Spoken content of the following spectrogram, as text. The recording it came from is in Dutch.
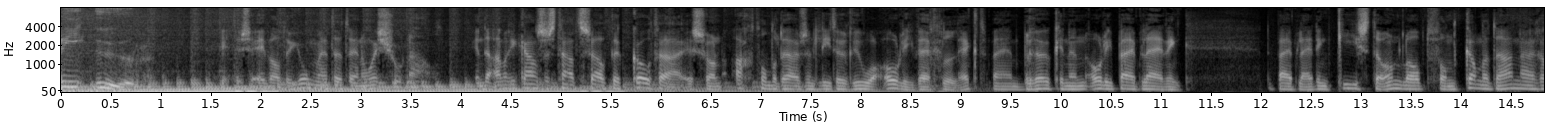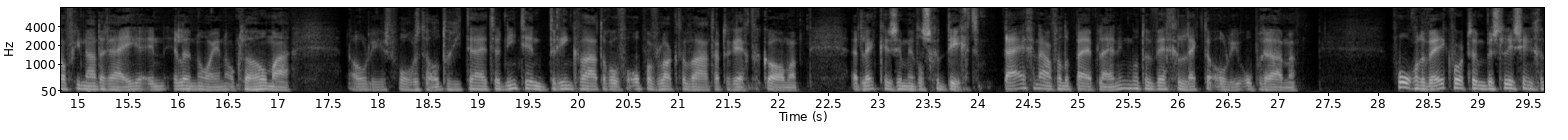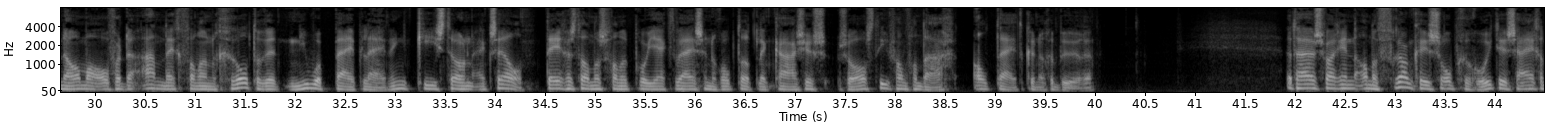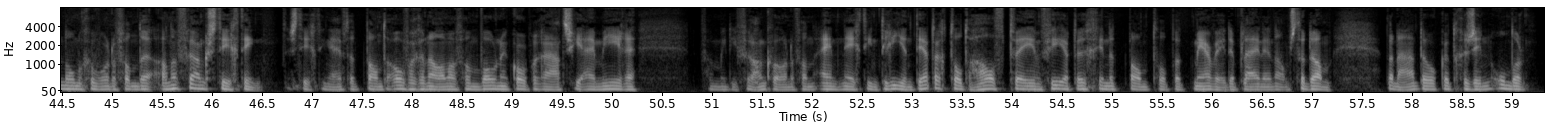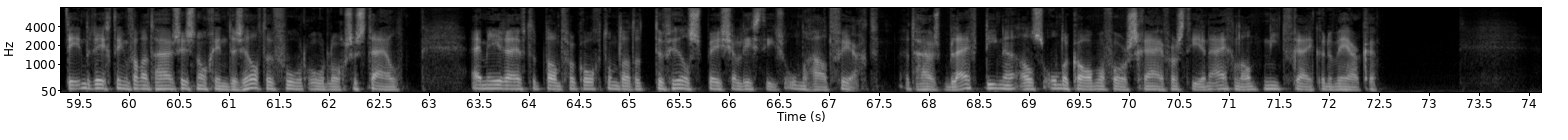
Drie uur. Dit is Ewald de Jong met het NOS-journaal. In de Amerikaanse staat South Dakota is zo'n 800.000 liter ruwe olie weggelekt... bij een breuk in een oliepijpleiding. De pijpleiding Keystone loopt van Canada naar raffinaderijen in Illinois en Oklahoma. De olie is volgens de autoriteiten niet in drinkwater of oppervlaktewater terechtgekomen. Het lek is inmiddels gedicht. De eigenaar van de pijpleiding moet de weggelekte olie opruimen. Volgende week wordt een beslissing genomen over de aanleg van een grotere nieuwe pijpleiding, Keystone XL. Tegenstanders van het project wijzen erop dat lekkages zoals die van vandaag altijd kunnen gebeuren. Het huis waarin Anne Frank is opgegroeid is eigendom geworden van de Anne Frank Stichting. De stichting heeft het pand overgenomen van woningcorporatie IJmeren. Familie Frank woonde van eind 1933 tot half 42 in het pand op het Merwedeplein in Amsterdam. Daarna dook het gezin onder. De inrichting van het huis is nog in dezelfde vooroorlogse stijl. IJmeren heeft het pand verkocht omdat het te veel specialistisch onderhoud vergt. Het huis blijft dienen als onderkomen voor schrijvers die in eigen land niet vrij kunnen werken.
